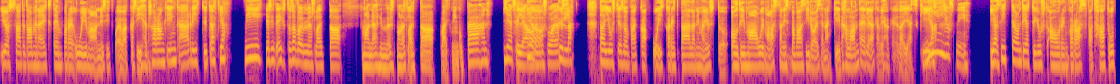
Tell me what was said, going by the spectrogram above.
jos saatetaan mennä extempore uimaan, niin sit voi vaikka siihen saronkiin kääriä tytöt ja Niin, ja sitten eikö tota voi myös laittaa, mä oon nähnyt myös, että monet laittaa vaikka niinku päähän Jep, sille joo, aurinkosuojaksi. Kyllä. Tai just jos on vaikka uikkarit päällä, niin mä just oltiin maa uimalassa, niin sit mä vaan sidoin sen äkkiä tähän lanteille ja kävin hakemaan jotain jäskiä. Ja, Niin, just niin. ja sitten on tietty just aurinkorasvat, hatut.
